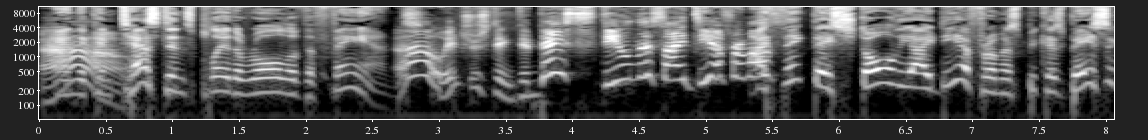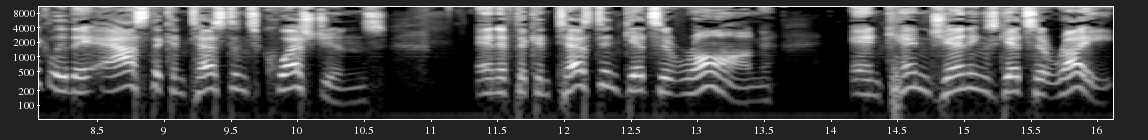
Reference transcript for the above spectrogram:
and the Oh. contestants play the role of the fans. Oh, interesting. Did they steal this idea from us? I think they stole the idea from us because basically they asked the contestants questions, and if the contestant gets it wrong, and Ken Jennings gets it right,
